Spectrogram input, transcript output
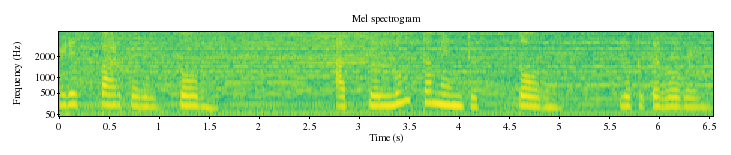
Eres parte del todo, absolutamente todo lo que te rodea.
